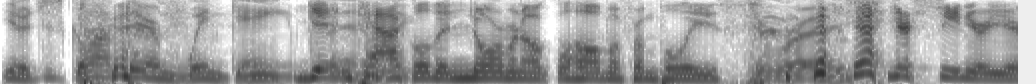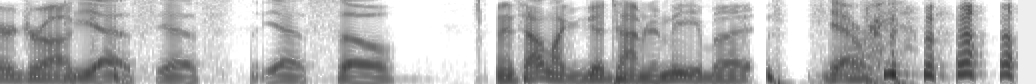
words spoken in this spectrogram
you know, just go out there and win games. Getting man. Like, tackled in Norman, Oklahoma from police. Right. Your senior year drunk. yes, yes, yes. So it sounded like a good time to me, but yeah. Right.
